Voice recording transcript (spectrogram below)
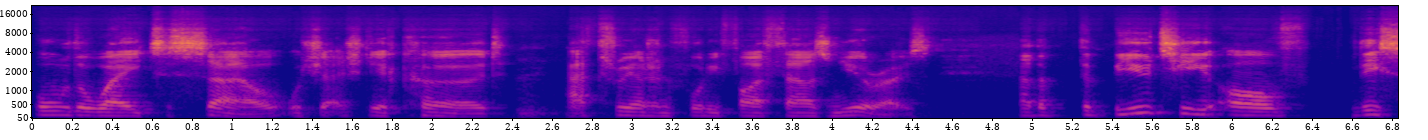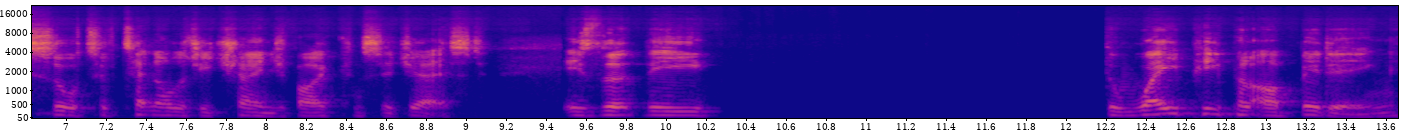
all the way to sale, which actually occurred at 345,000 euros. Now, the, the beauty of this sort of technology change, if I can suggest, is that the the way people are bidding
